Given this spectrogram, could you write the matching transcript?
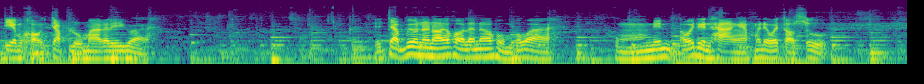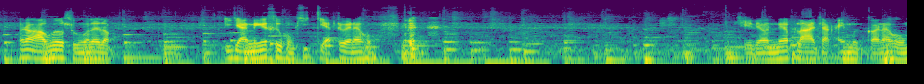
เตรียมของจับโลมากันเลยดีกว่า เดี๋ยวจับเวลน้อยๆพอแล้วเนาะผมเพราะว่า ผมเน้นเอาไว้เดินทางไงไม่ได้ไว้ต่อสู้ไม่ต้องเอาเวลสูงอะไรหรอกอีกอย่างนึงก็คือผมขี้เกียจด้วยนะผม เดี๋ยวเนื้อปลาจากไอ้หมึกก่อนนะผม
